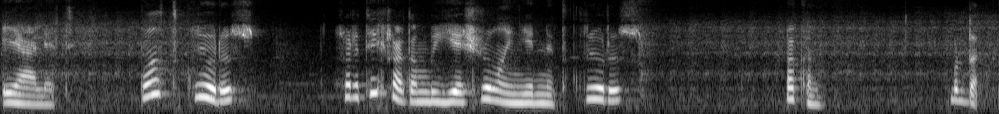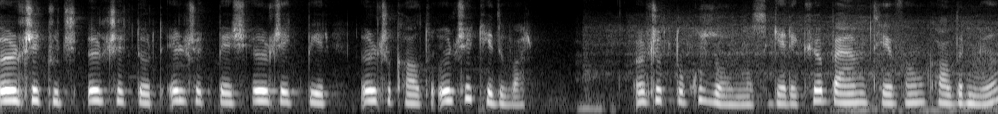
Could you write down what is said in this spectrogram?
eyalet. Buna tıklıyoruz. Sonra tekrardan bu yeşil olan yerine tıklıyoruz. Bakın. Burada ölçek 3, ölçek 4, ölçek 5, ölçek 1, ölçek 6, ölçek 7 var. Ölçek 9 olması gerekiyor. Benim telefonum kaldırmıyor.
